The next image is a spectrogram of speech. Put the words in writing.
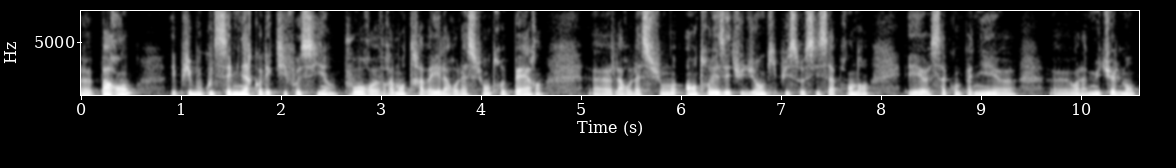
euh, par an Et puis beaucoup de séminaires collectifs aussi hein, pour vraiment travailler la relation entre pairs, la relation entre les étudiants qui puissent aussi s'apprendre et s'accompagner voilà, mutuellement.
